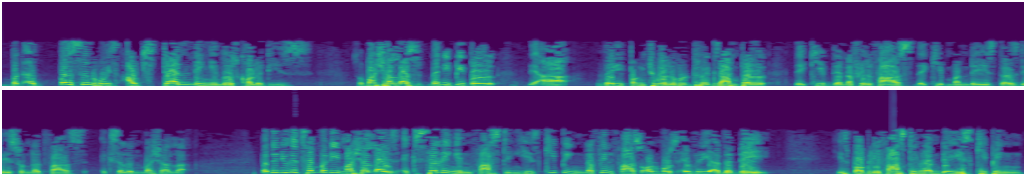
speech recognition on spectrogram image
but a person who is outstanding in those qualities. So mashallah, many people, they are very punctual. For example, they keep their nafil fast, they keep Mondays, Thursdays, sunnat fast, excellent, mashallah. But then you get somebody, mashallah, is excelling in fasting. He's keeping nafil fast almost every other day. He's probably fasting one day, he's keeping,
